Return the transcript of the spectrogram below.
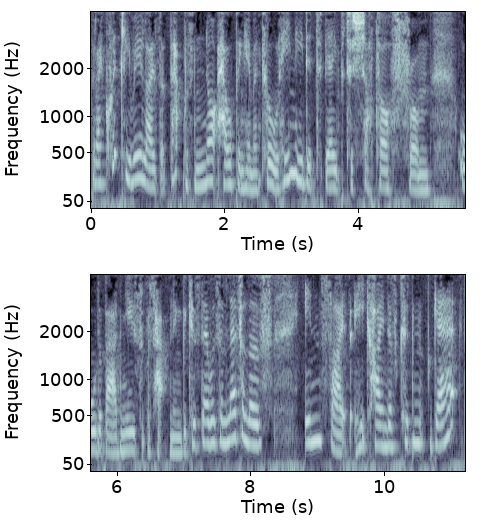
But I quickly realised that that was not helping him at all. He needed to be able to shut off from all the bad news that was happening because there was a level of insight that he kind of couldn't get.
